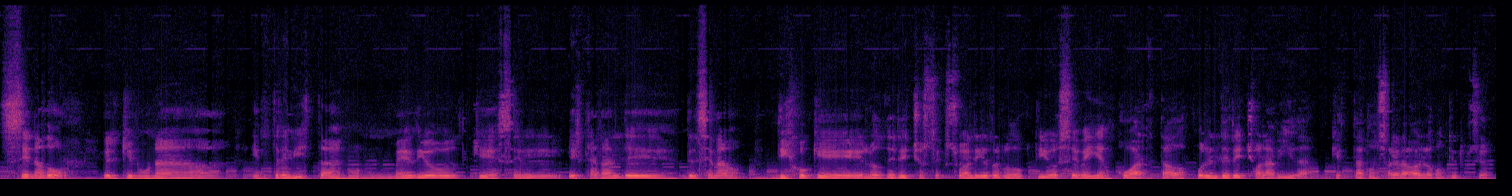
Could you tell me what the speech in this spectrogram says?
senador, el que en una entrevista en un medio que es el, canal del Senado, dijo que los derechos sexuales y reproductivos se veían coartados por el derecho a la vida que está consagrado en la Constitución.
